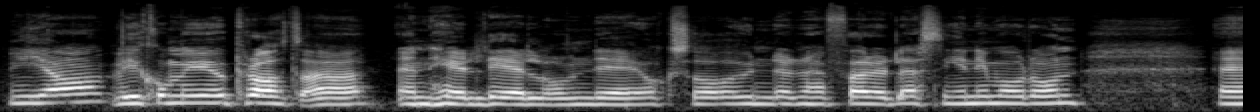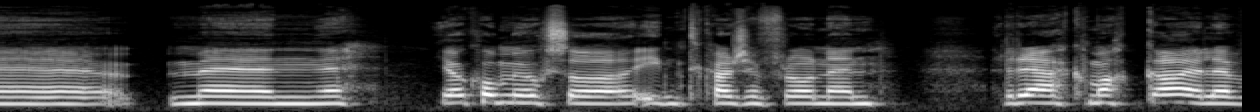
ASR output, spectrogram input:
Ja, vi kommer ju att prata en hel del om det också under den här föreläsningen imorgon. Eh, men jag kommer också inte kanske från en räkmacka eller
